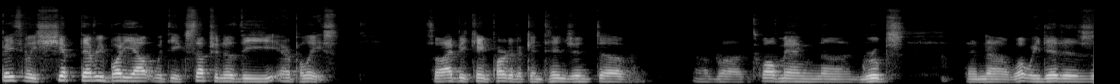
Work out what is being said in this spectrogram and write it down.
basically shipped everybody out with the exception of the air police. So I became part of a contingent of, of uh, 12 man uh, groups. And uh, what we did is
